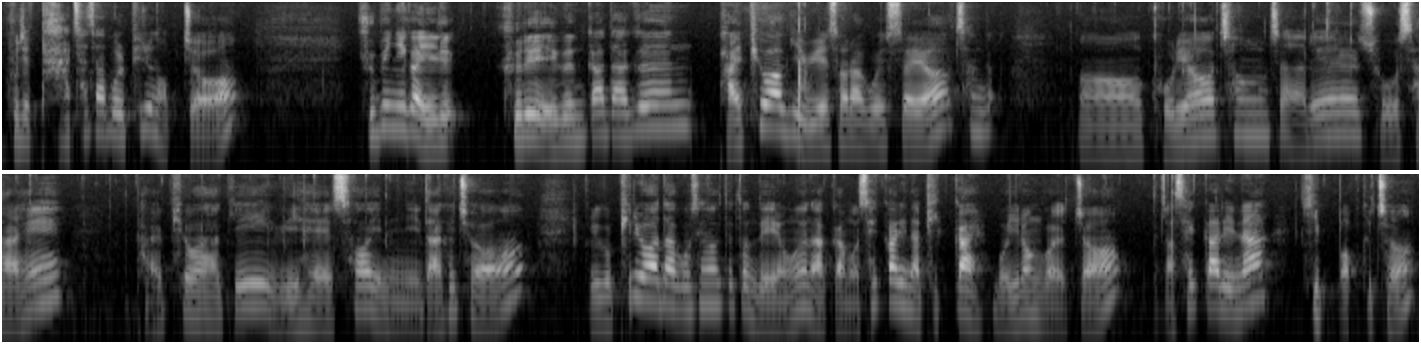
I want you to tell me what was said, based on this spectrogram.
굳이 다 찾아볼 필요는 없죠. 규빈이가 읽, 글을 읽은 까닭은 발표하기 위해서라고 했어요. 참, 어, 고려 청자를 조사해 발표하기 위해서입니다. 그렇죠? 그리고 필요하다고 생각됐던 내용은 아까 뭐 색깔이나 빛깔 뭐 이런 거였죠. 아, 색깔이나 기법, 그렇죠?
